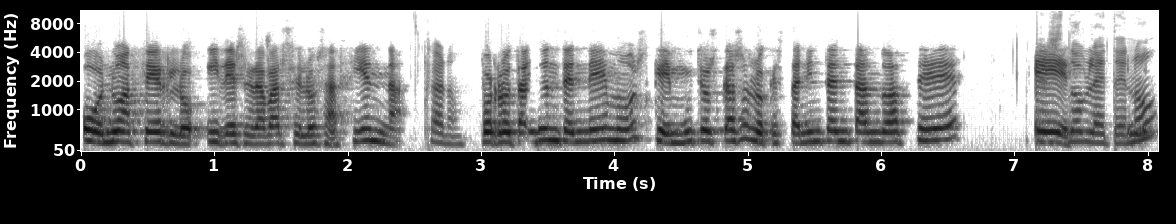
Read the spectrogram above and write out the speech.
o no hacerlo y desgrabárselos a Hacienda. Claro. Por lo tanto, entendemos que en muchos casos lo que están intentando hacer Es es doblete, ¿no?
